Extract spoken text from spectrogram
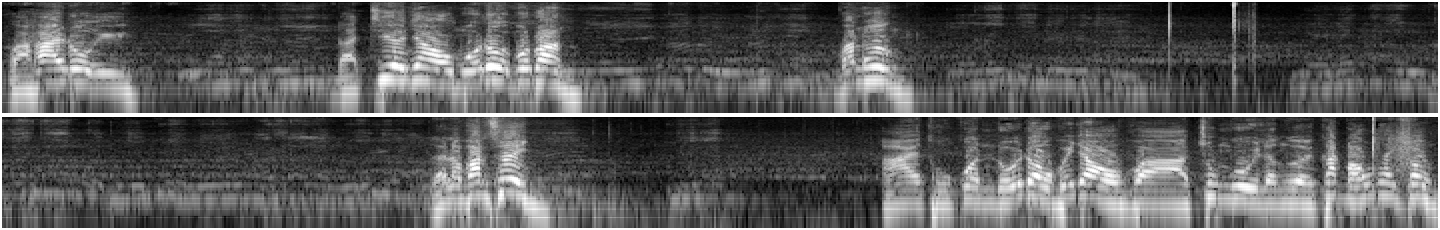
Và hai đội đã chia nhau mỗi đội một bàn. Văn Hưng. Đây là Văn Sinh. Hai thủ quân đối đầu với nhau và Trung Bùi là người cắt bóng thành công.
